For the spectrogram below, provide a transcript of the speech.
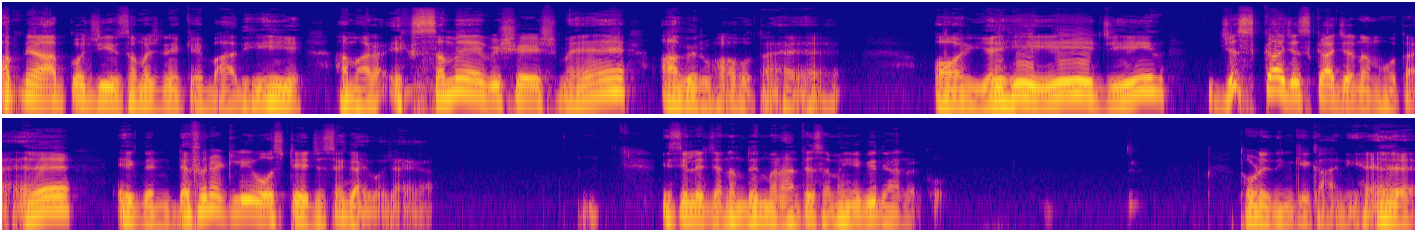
अपने आप को जीव समझने के बाद ही हमारा एक समय विशेष में आविर्भाव होता है। और यही जीव जिसका जिसका जन्म होता है, एक दिन डेफिनेटली वो स्टेज से गायब हो जाएगा। इसीलिए जन्मदिन मनाते समय ये भी ध्यान रखो। थोड़े दिन की कहानी है।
